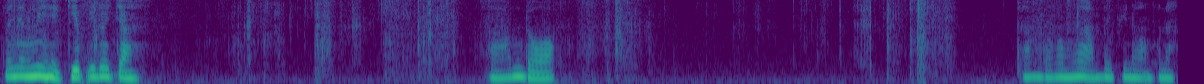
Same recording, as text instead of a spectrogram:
มันยังมีให้เก็บอีกด้วยจ้ะสามดอกสามดอกงามๆเลยพี่น้องคุณนะ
